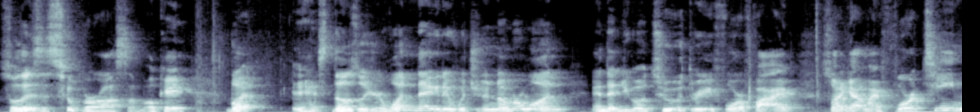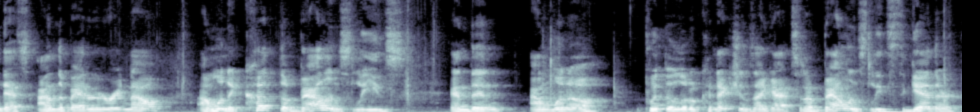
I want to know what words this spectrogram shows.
So this is super awesome, okay? But it has, those are your one negative, which are number one, and then you go two, three, four, five. So I got my 14 that's on the battery right now. I'm gonna cut the balance leads and then I'm gonna put the little connections I got to the balance leads together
